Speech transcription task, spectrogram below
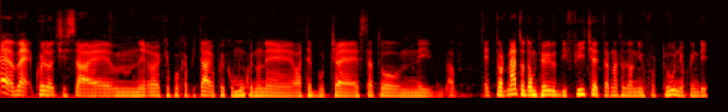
Eh, vabbè, quello ci sta, è un errore che può capitare. Poi, comunque, non è Attenborough, cioè, è stato. nei- è tornato da un periodo difficile, è tornato da un infortunio. Quindi.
